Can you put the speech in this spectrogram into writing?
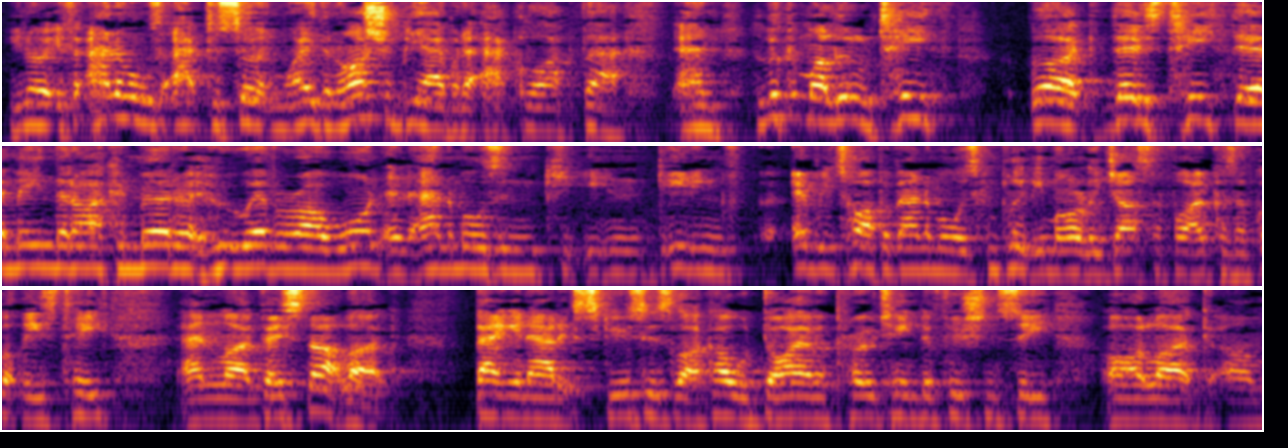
you know, if animals act a certain way, then I should be able to act like that. And look at my little teeth. Like, those teeth there mean that I can murder whoever I want. And animals and, eating every type of animal is completely morally justified because I've got these teeth. And, like, they start, like, banging out excuses like, "I will die of a protein deficiency," or like, um,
